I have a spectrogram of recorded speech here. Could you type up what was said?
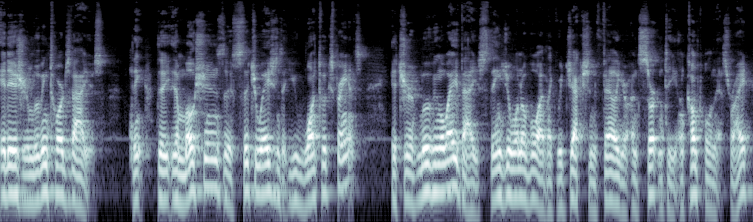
it is you're moving towards values. The emotions, the situations that you want to experience. It's your moving away values, things you want to avoid, like rejection, failure, uncertainty, uncomfortableness, right?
